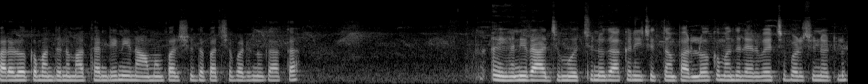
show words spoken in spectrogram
పరలోకమందున మా తండ్రి నీ నామం పరిశుద్ధపరచబడునుగాక అయ్యా నీ రాజ్యం వచ్చునుగాక నీ చిత్తం పరలోకమందు నెరవేర్చబడుచున్నట్లు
